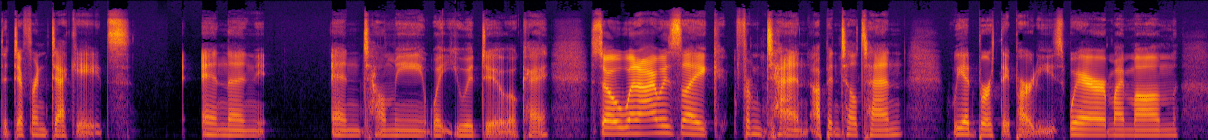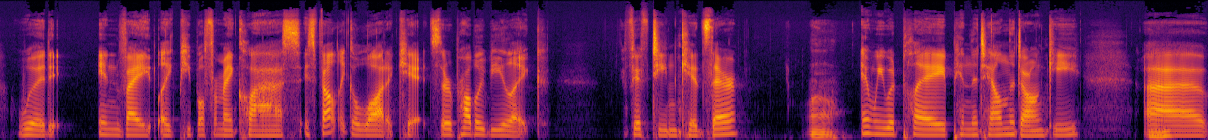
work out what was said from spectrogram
the different decades and then and tell me what you would do, okay? So when I was like from 10 up until 10, we had birthday parties where my mom would invite like people from my class. It felt like a lot of kids. There would probably be like 15 kids there Wow. And we would play pin the tail on the donkey. Uh,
